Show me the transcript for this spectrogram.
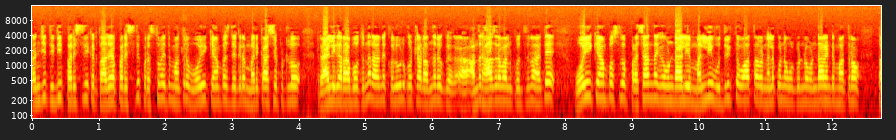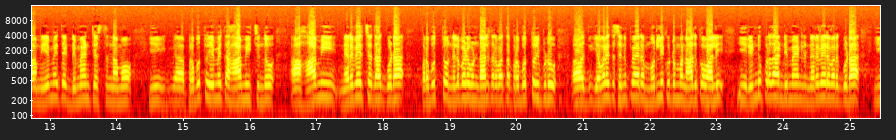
రంజిత్ ఇది పరిస్థితి ఇక్కడ తాజా పరిస్థితి. ప్రస్తుతం అయితే మాత్రం ఓయూ క్యాంపస్ దగ్గర మరి కాసేపట్లో ర్యాలీగా రాబోతున్నారు. అలానే కొలువులు కొట్లాడు అందరూ అందరూ హాజరవ్వాలని కొంటున్నారు. అయితే ఓయూ క్యాంపస్లో ప్రశాంతంగా ఉండాలి మళ్ళీ ఉద్రిక్త వాతావరణం నెలకొండ ఉండాలంటే మాత్రం తాము ఏమైతే డిమాండ్ చేస్తున్నామో ఈ ప్రభుత్వం ఏమైతే హామీ ఇచ్చిందో ఆ హామీ నెరవేర్చేదాకా కూడా ప్రభుత్వం నిలబడి ఉండాలి. తర్వాత ప్రభుత్వం ఇప్పుడు ఎవరైతే చనిపోయారో మురళీ కుటుంబాన్ని ఆదుకోవాలి. ఈ రెండు ప్రధాన డిమాండ్లు నెరవేరే వరకు కూడా ఈ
